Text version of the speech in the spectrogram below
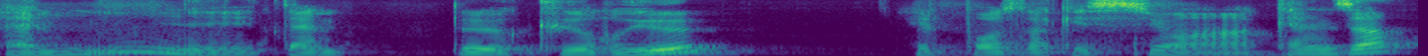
Amine est un peu curieux. Il pose la question à Kenza.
